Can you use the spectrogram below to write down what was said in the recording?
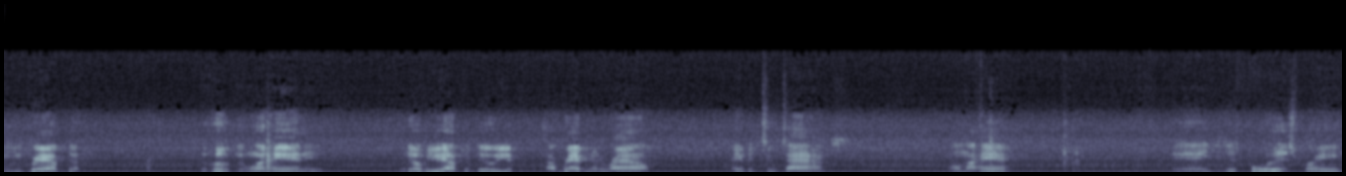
and you grab the the hook in one hand and whatever you have to do, you I'm wrapping it around maybe two times on my hand and you just pull that spring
